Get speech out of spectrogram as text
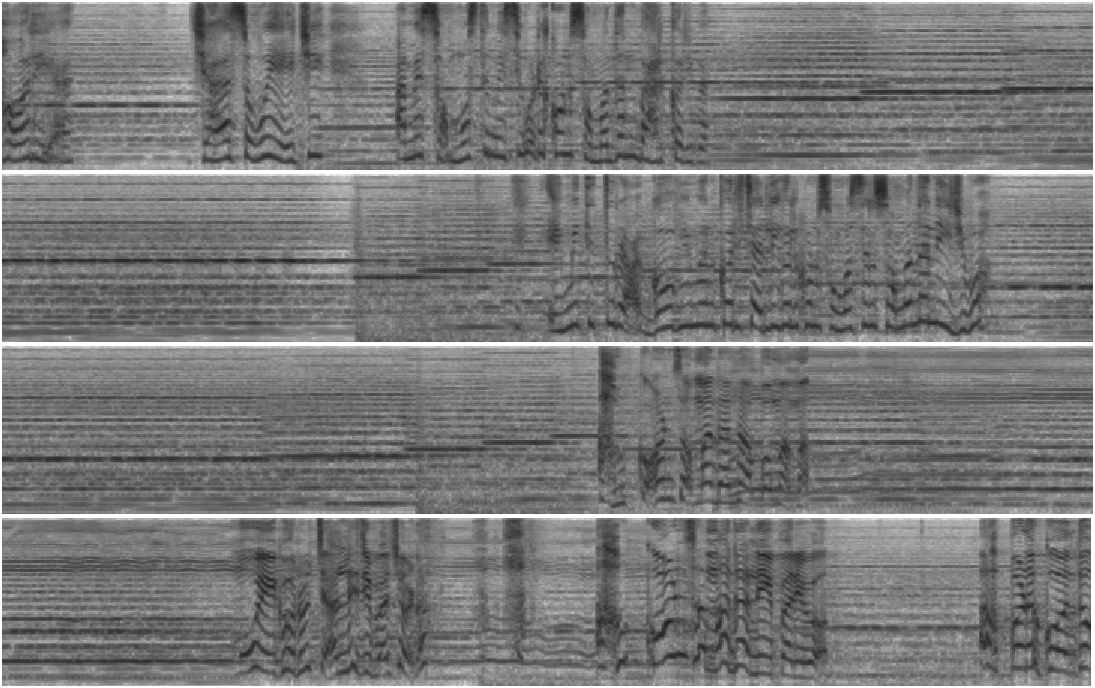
ହଁ ରିୟା ଯାହା ସବୁ ହେଇଛି ଆମେ ସମସ୍ତେ ମିଶି ଗୋଟେ କ'ଣ ସମାଧାନ ବାହାର କରିବା ଏମିତି ତୁ ରାଗ ଅଭିମାନ କରି ଚାଲିଗଲେ କ'ଣ ସମସ୍ୟାର ସମାଧାନ ହେଇଯିବ ଆଉ କ'ଣ ସମାଧାନ ହବ ମାମା ମୁଁ ଏ ଘରୁ ଚାଲିଯିବା ଛଡ଼ା ଆଉ କ'ଣ ସମାଧାନ ହେଇପାରିବ ଆପଣ କୁହନ୍ତୁ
